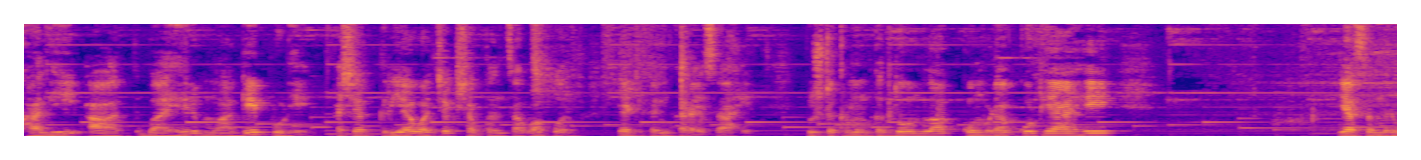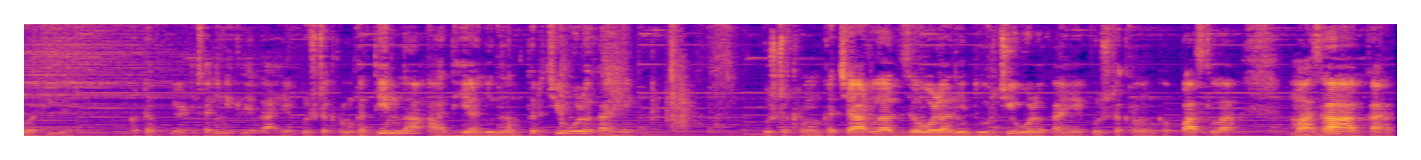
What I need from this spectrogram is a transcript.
खाली आत बाहेर मागे पुढे अशा क्रियावाचक शब्दांचा वापर या ठिकाणी करायचा आहे. पृष्ठ क्रमांक दोन ला कोंबडा कोठे आहे? या संदर्भातले घटक या ठिकाणी घेतलेला आहे. पृष्ठ क्रमांक तीन ला आधी आणि नंतरची ओळख आहे. पृष्ठ क्रमांक चार ला जवळ आणि दूरची ओळख आहे. पृष्ठ क्रमांक पाच ला माझा आकार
